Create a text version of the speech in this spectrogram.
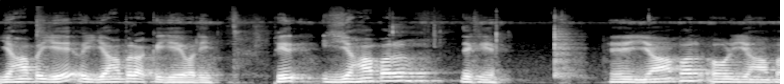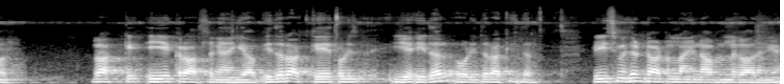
यहाँ पर ये यहाँ पर रख के ये वाली। फिर यहाँ पर, देखिए यहाँ पर और यहाँ पर। रख के ये क्रॉस लगाएँगे आप। इधर रख के थोड़ी ये इधर और इधर रख के इधर। फिर इसमें से डॉट लाइन आप लगा देंगे।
